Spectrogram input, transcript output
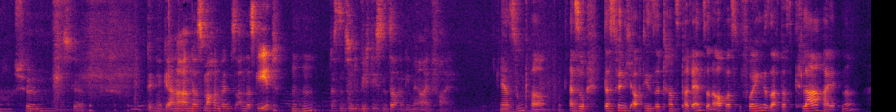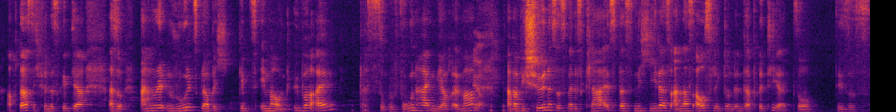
Oh, schön. Dass wir Dinge gerne anders machen, wenn es anders geht. Mhm. Das sind so die wichtigsten Sachen, die mir einfallen. Ja, super. Also das finde ich auch diese Transparenz und auch, was du vorhin gesagt hast, Klarheit. Ne? auch das. Ich finde, es gibt ja, also unwritten rules, glaube ich, gibt es immer und überall. Was so Gewohnheiten, wie auch immer. Ja. Aber wie schön es ist, wenn es klar ist, dass nicht jeder es anders auslegt und interpretiert. So dieses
